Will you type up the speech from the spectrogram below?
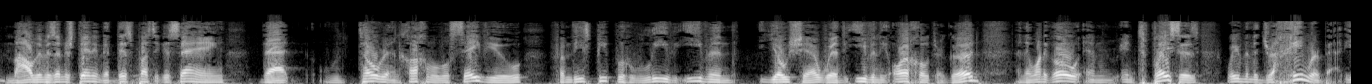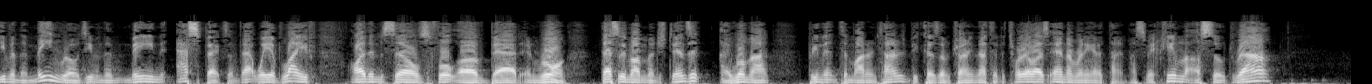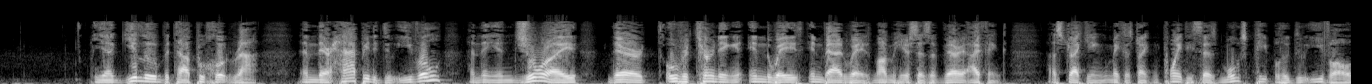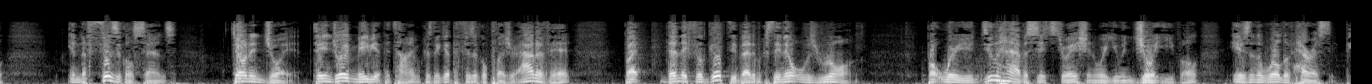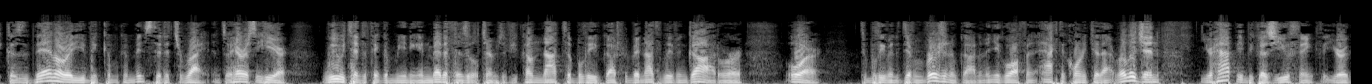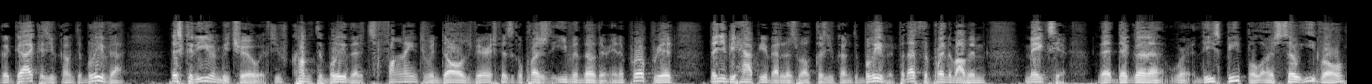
Malbim is understanding that this pasuk is saying that Torah and Chacham will save you from these people who leave even Yosher, where the, even the Orchot are good, and they want to go and into places where even the Drachim are bad, even the main roads, even the main aspects of that way of life are themselves full of bad and wrong. That's the Malbim understands it. I will not bring that into modern times because I'm trying not to editorialize and I'm running out of time. Hasmechim la'asot ra, yagilu b'tahpuchot ra and they're happy to do evil, and they enjoy their overturning in the ways, in bad ways. Malbim here says a very, I think, a striking, a striking point. He says most people who do evil, in the physical sense, don't enjoy it. They enjoy it maybe at the time because they get the physical pleasure out of it, but then they feel guilty about it because they know it was wrong. But where you do have a situation where you enjoy evil is in the world of heresy, because then already you become convinced that it's right. And so heresy here, we would tend to think of meaning in metaphysical terms. If you come not to believe, God forbid, not to believe in God, or, or to believe in a different version of God, and then you go off and act according to that religion, you're happy because you think that you're a good guy because you've come to believe that. This could even be true if you've come to believe that it's fine to indulge various physical pleasures, even though they're inappropriate. Then you'd be happy about it as well because you've come to believe it. But that's the point that Malbim makes here that they're gonna. These people are so evil,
